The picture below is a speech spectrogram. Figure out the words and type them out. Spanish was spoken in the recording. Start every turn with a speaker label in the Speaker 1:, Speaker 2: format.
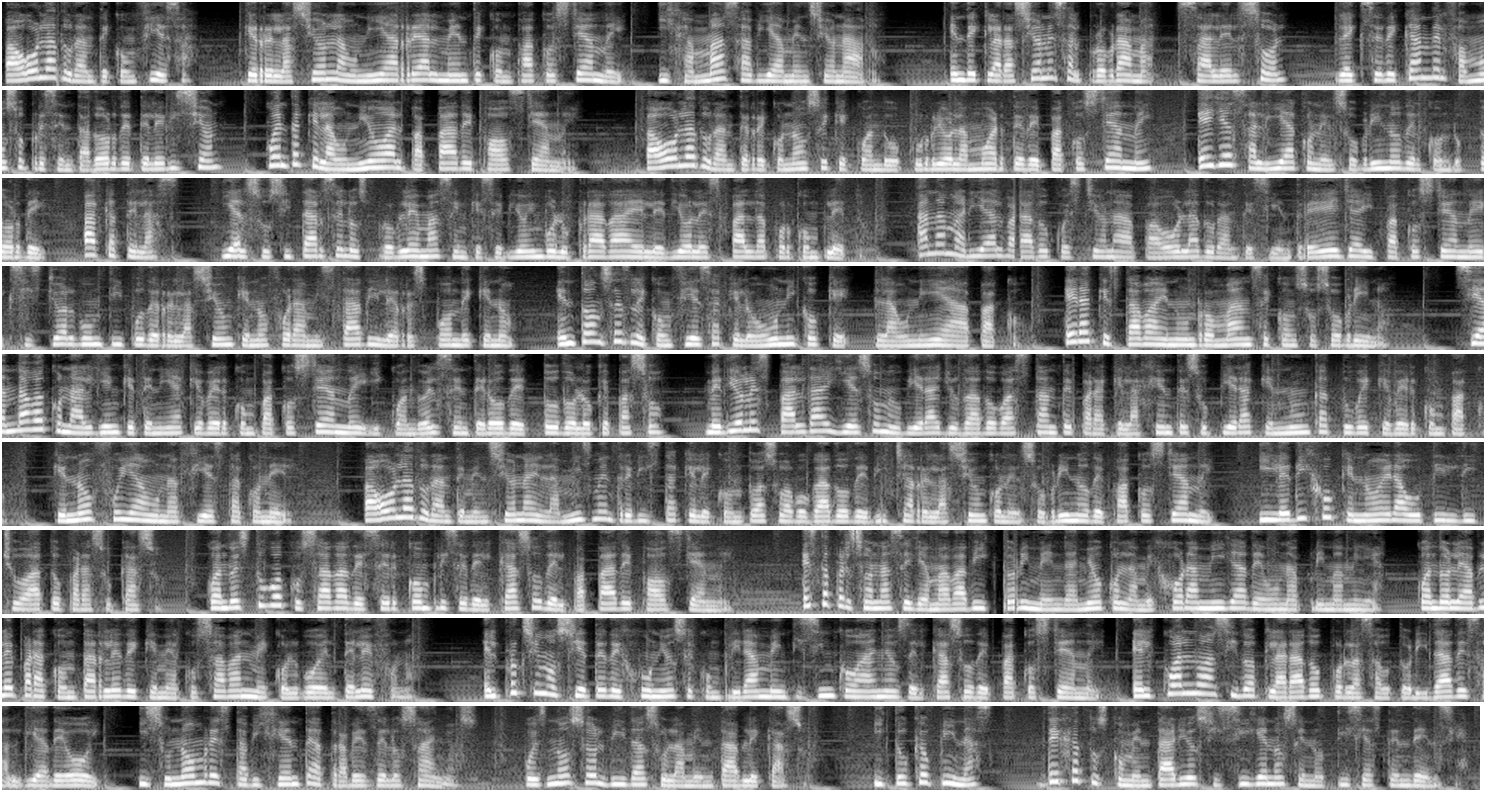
Speaker 1: Paola Durante confiesa que relación la unía realmente con Paco Stanley y jamás había mencionado. En declaraciones al programa Sale el Sol, la exedecán del famoso presentador de televisión cuenta que la unió al papá de Paul Stanley. Paola Durante reconoce que cuando ocurrió la muerte de Paco Stanley, ella salía con el sobrino del conductor de Pácatelas, y al suscitarse los problemas en que se vio involucrada, él le dio la espalda por completo. Ana María Alvarado cuestiona a Paola durante si entre ella y Paco Stanley existió algún tipo de relación que no fuera amistad y le responde que no. Entonces le confiesa que lo único que la unía a Paco era que estaba en un romance con su sobrino. Si andaba con alguien que tenía que ver con Paco Stanley y cuando él se enteró de todo lo que pasó, me dio la espalda y eso me hubiera ayudado bastante para que la gente supiera que nunca tuve que ver con Paco, que no fui a una fiesta con él. Paola Durante menciona en la misma entrevista que le contó a su abogado de dicha relación con el sobrino de Paco Stanley, y le dijo que no era útil dicho ato para su caso, cuando estuvo acusada de ser cómplice del caso del papá de Paul Stanley. Esta persona se llamaba Víctor y me engañó con la mejor amiga de una prima mía. Cuando le hablé para contarle de que me acusaban me colgó el teléfono. El próximo 7 de junio se cumplirán 25 años del caso de Paco Stanley, el cual no ha sido aclarado por las autoridades al día de hoy, y su nombre está vigente a través de los años, pues no se olvida su lamentable caso. ¿Y tú qué opinas? Deja tus comentarios y síguenos en Noticias Tendencia.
